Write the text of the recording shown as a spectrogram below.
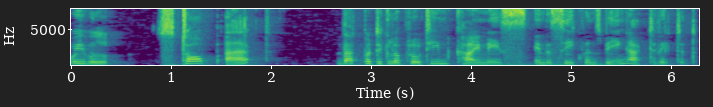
we will stop at that particular protein kinase in the sequence being activated.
